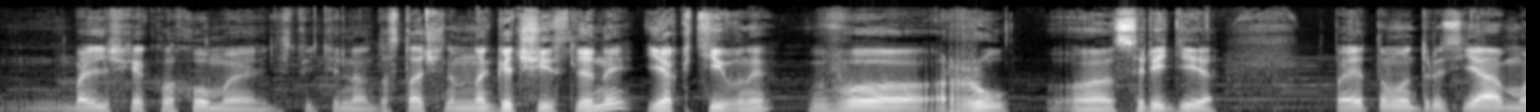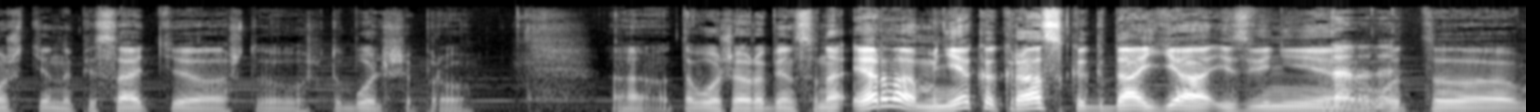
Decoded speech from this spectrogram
болельщики Оклахомы действительно достаточно многочисленны и активны в РУ э, среде. Поэтому, друзья, можете написать э, что, что больше про того же Робинсона Эрла, мне как раз, когда я, извини, Да-да-да. вот э,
